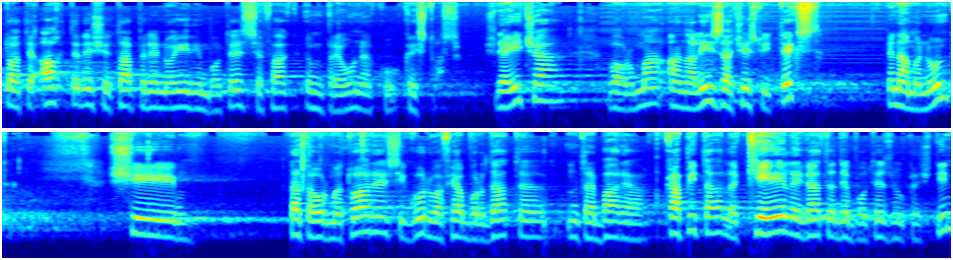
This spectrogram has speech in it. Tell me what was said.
Toate actele și etapele noirii în botez se fac împreună cu Hristos. Și de aici va urma analiza acestui text în amănunt și data următoare, sigur, va fi abordată întrebarea capitală, cheie legată de botezul creștin.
